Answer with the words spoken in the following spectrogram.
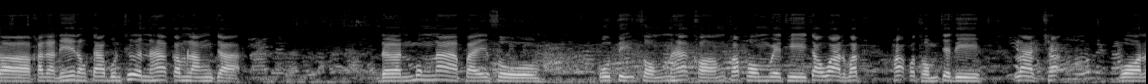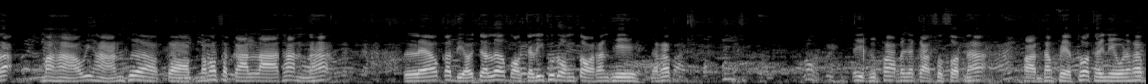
ก็ขณะนี้หลวงตาบุญชื่นนะฮะกำลังจะเดินมุ่งหน้าไปสู่กุฏิสงฆ์นะฮะของพระพรหมเวทีเจ้าวาดวัดพระปฐมเจดีย์ราชวรมหาวิหารเพื่อกราบนมัสการลาท่านนะฮะแล้วก็เดี๋ยวจะเริ่มออกจาริกธุดงต่อทันทีนะครับ นี่คือภาพบรรยากาศสดๆนะฮะ ผ่านทางเพจทั่วไทยนิวนะครับ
